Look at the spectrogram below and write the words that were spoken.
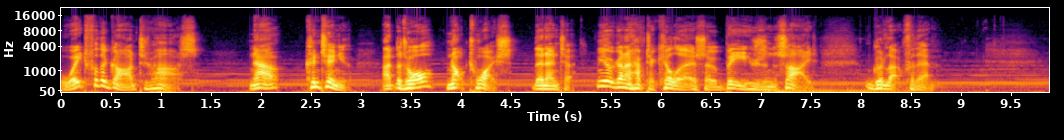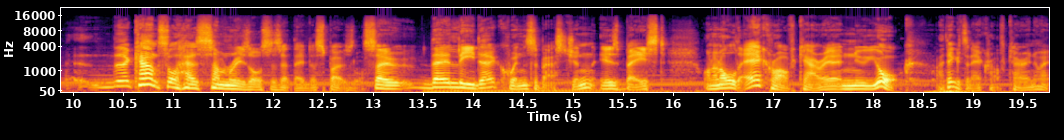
Wait for the guard to pass. Now, continue. At the door, knock twice, then enter. You're going to have to kill the SOB who's inside. Good luck for them. The council has some resources at their disposal, so their leader, Quinn Sebastian, is based on an old aircraft carrier in New York, I think it's an aircraft carrier anyway,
